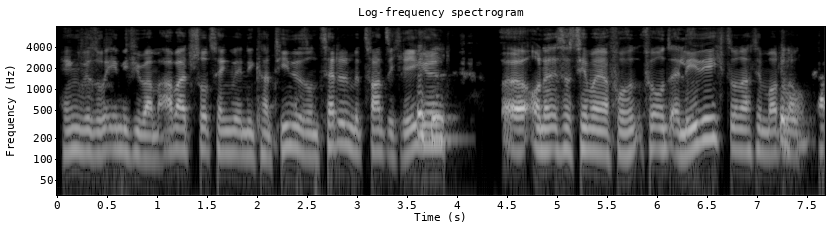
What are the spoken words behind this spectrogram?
hängen wir so ähnlich wie beim Arbeitsschutz, hängen wir in die Kantine so einen Zettel mit 20 Regeln und dann ist das Thema ja für, für uns erledigt, so nach dem Motto, genau. co-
